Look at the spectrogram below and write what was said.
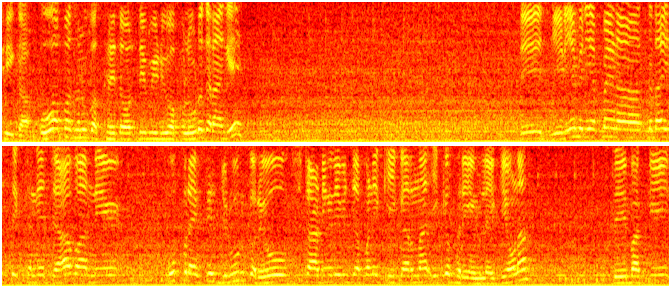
ਠੀਕ ਆ ਉਹ ਆਪਾਂ ਤੁਹਾਨੂੰ ਵੱਖਰੇ ਤੌਰ ਤੇ ਵੀਡੀਓ ਅਪਲੋਡ ਕਰਾਂਗੇ। ਤੇ ਜਿਹੜੀਆਂ ਮੇਰੀਆਂ ਭੈਣਾਂ ਕਢਾਈ ਸਿੱਖਣ ਦੀਆਂ ਚਾਹਵਾਨ ਨੇ ਉਹ ਪ੍ਰੈਕਟਿਸ ਜ਼ਰੂਰ ਕਰਿਓ। ਸਟਾਰਟਿੰਗ ਦੇ ਵਿੱਚ ਆਪਾਂ ਨੇ ਕੀ ਕਰਨਾ, ਇੱਕ ਫਰੇਮ ਲੈ ਕੇ ਆਉਣਾ। ਤੇ ਬਾਕੀ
